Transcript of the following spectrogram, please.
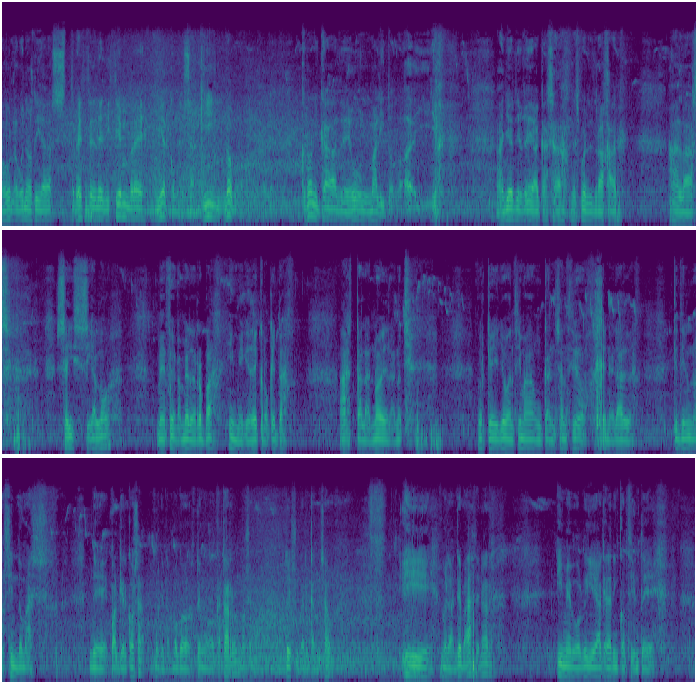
Hola, buenos días. 13 de diciembre, miércoles, aquí Lobo. Crónica de un malito. Ay. Ayer llegué a casa después de trabajar a las 6 y algo. Me fui a cambiar de ropa y me quedé croqueta hasta las 9 de la noche. Porque llevo encima un cansancio general que tiene unos síntomas de cualquier cosa, porque tampoco tengo catarro, no sé, estoy súper cansado. Y me levanté para cenar y me volví a quedar inconsciente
